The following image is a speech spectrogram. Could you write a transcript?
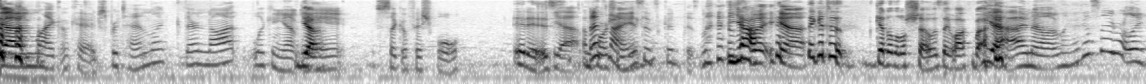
Yeah, I'm like, okay, I just pretend like they're not looking at Yeah. me. Just like a fishbowl. It is. Yeah, but it's nice. It's good business. yeah. but yeah. They get to get a little show as they walk by. yeah, I know. I'm like, I guess I don't really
